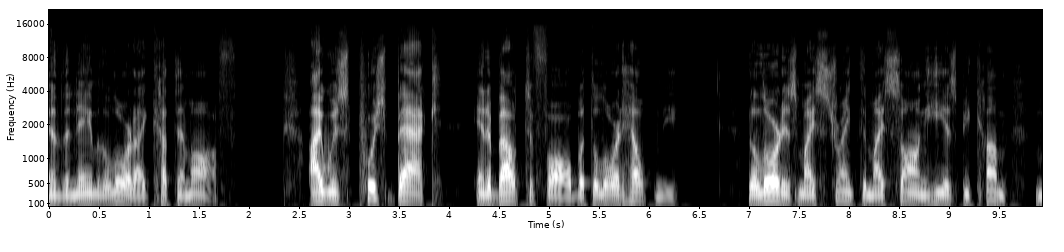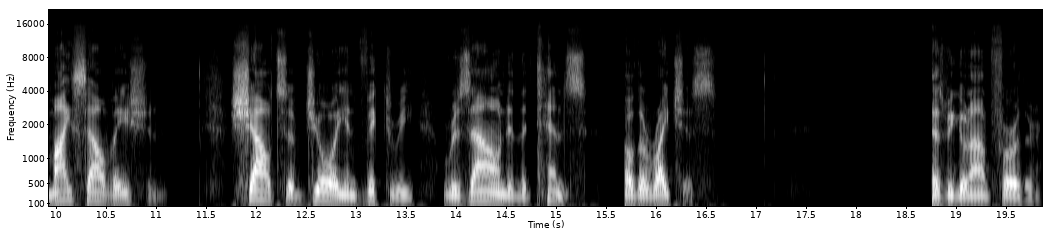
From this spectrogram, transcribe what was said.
In the name of the Lord I cut them off. I was pushed back and about to fall, but the Lord helped me. The Lord is my strength and my song. He has become my salvation. Shouts of joy and victory resound in the tents of the righteous. As we go down further,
